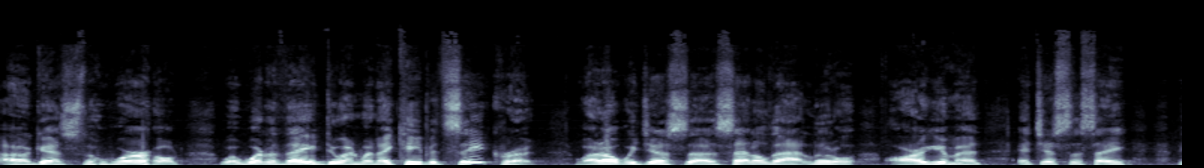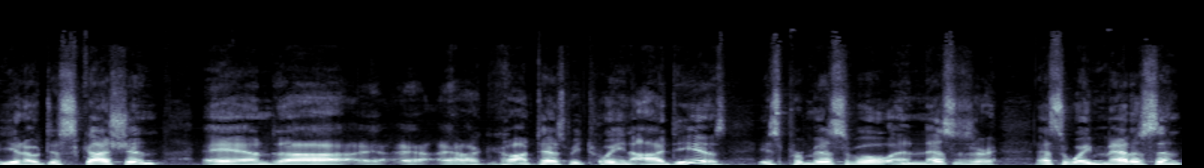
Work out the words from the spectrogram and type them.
against the world. Well, what are they doing when they keep it secret? why don't we just uh, settle that little argument and just to say, you know, discussion and uh, a contest between ideas is permissible and necessary. That's the way medicine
